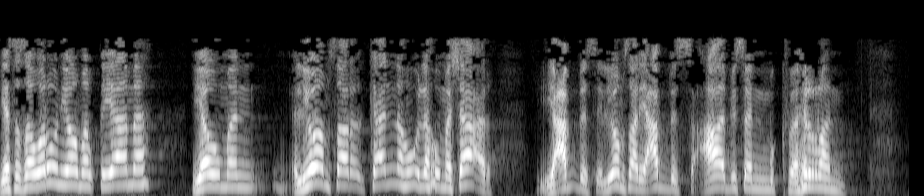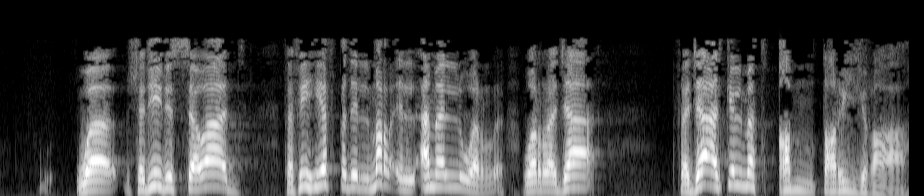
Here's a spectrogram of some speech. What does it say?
يتصورون يوم القيامة يوما. اليوم صار كأنه له مشاعر. يعبس. اليوم صار يعبس عابسا مكفهرا وشديد السواد. ففيه يفقد المرء الأمل والرجاء. فجاءت كلمة قمطريرة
